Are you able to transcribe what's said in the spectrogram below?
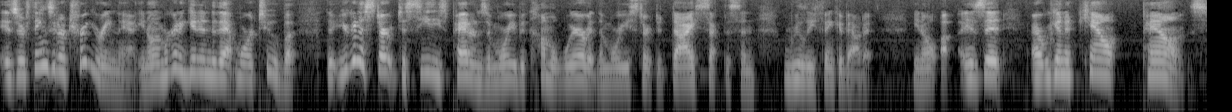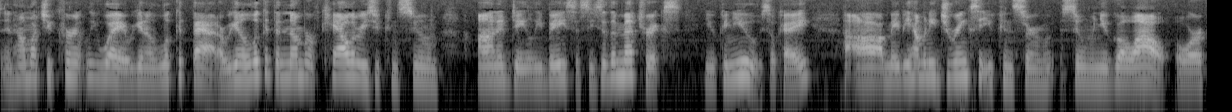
is there things that are triggering that? You know, and we're going to get into that more too, but you're going to start to see these patterns. The more you become aware of it, the more you start to dissect this and really think about it. You know, uh, is it, are we going to count pounds and how much you currently weigh? Are we going to look at that? Are we going to look at the number of calories you consume on a daily basis? These are the metrics you can use, okay? Uh, maybe how many drinks that you consume, consume when you go out, or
